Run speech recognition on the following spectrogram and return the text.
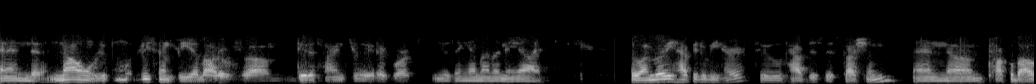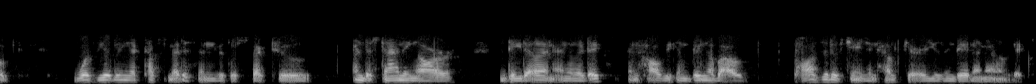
and now recently a lot of um, data science related work using ML and AI. So I'm very happy to be here to have this discussion and um, talk about what we are doing at Tufts Medicine with respect to understanding our data and analytics and how we can bring about positive change in healthcare using data and analytics.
